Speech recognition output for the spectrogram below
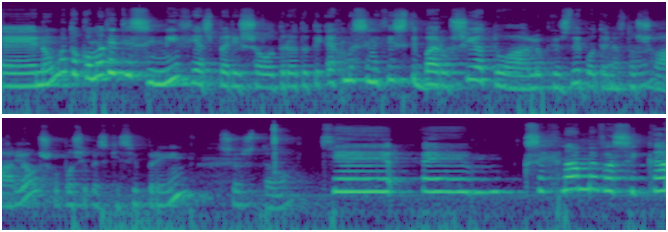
ε, εννοούμε το κομμάτι της συνήθειας περισσότερο, το ότι έχουμε συνηθίσει την παρουσία του άλλου, οποιοδήποτε είναι αυτός ο άλλος, όπως είπες και εσύ πριν. Σωστό. Και ε, ξεχνάμε βασικά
